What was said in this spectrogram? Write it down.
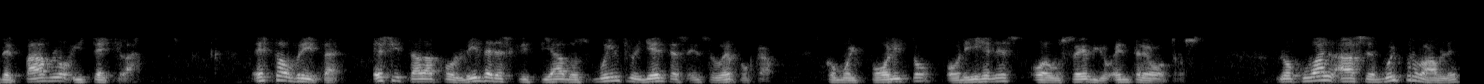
de Pablo y Tecla. Esta obrita es citada por líderes cristianos muy influyentes en su época, como Hipólito, Orígenes o Eusebio, entre otros, lo cual hace muy probable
